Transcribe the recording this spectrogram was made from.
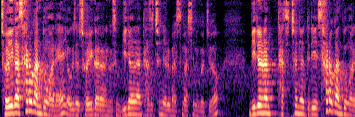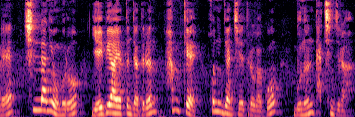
저희가 살아간 동안에 여기서 저희가라는 것은 미련한 다섯 처녀를 말씀하시는 거죠. 미련한 다섯 처녀들이 살아간 동안에 신랑이 오므로 예비하였던 자들은 함께 혼인잔치에 들어가고 문은 닫힌지라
